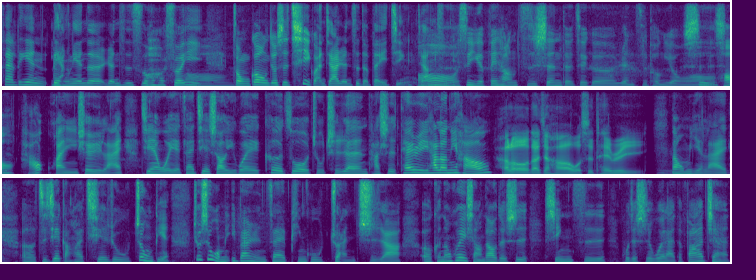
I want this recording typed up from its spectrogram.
在练两年的人资所，所以总共就是气管加人资的背景，这样子是一个非常资深的这个人资朋友哦。是是，好，欢迎 Sherry 来。今天我也在介绍一位客座主持人，他是 Terry。Hello，你好。Hello，大家好，我是 Terry。那我们也来呃，直接赶快切入重点，就是我们一般人在评估转职啊，呃，可能会想到的是薪资，或者是未来的发展，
